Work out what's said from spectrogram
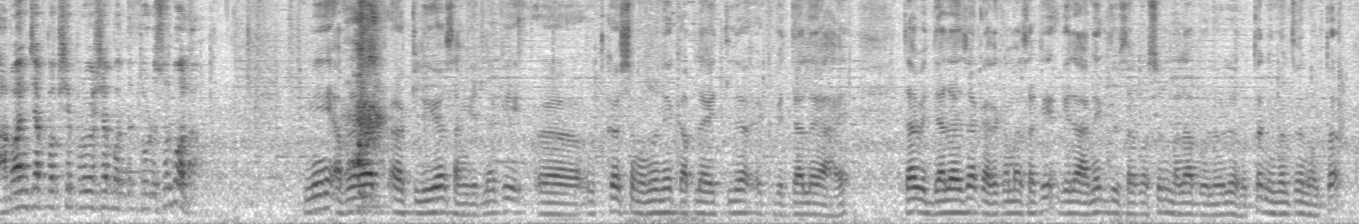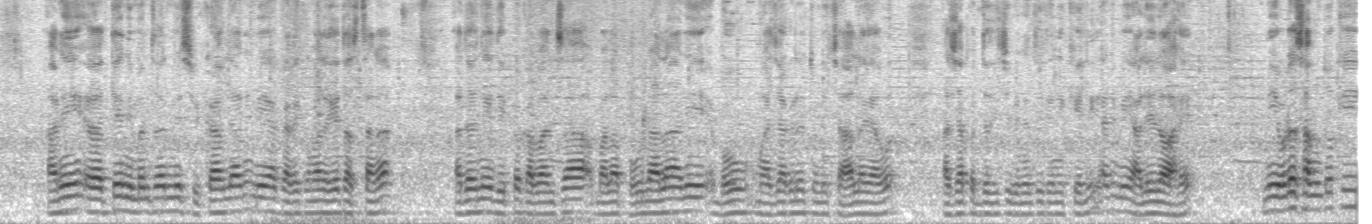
आबांच्या पक्षप्रवेशाबद्दल थोडंसं बोला. मी आपल्याला क्लिअर सांगितलं की उत्कर्ष म्हणून एक आपल्या इथलं एक विद्यालय आहे. त्या विद्यालयाच्या कार्यक्रमासाठी गेल्या अनेक दिवसापासून मला बोलवलं होतं निमंत्रण होतं. आणि ते निमंत्रण मी स्वीकारलं आणि मी या कार्यक्रमाला येत असताना आदरणीय दीपक आबांचा मला फोन आला आणि भाऊ माझ्याकडे तुम्ही चहाला यावं अशा पद्धतीची विनंती त्यांनी केली आणि मी आलेलो आहे. मी एवढं सांगतो की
